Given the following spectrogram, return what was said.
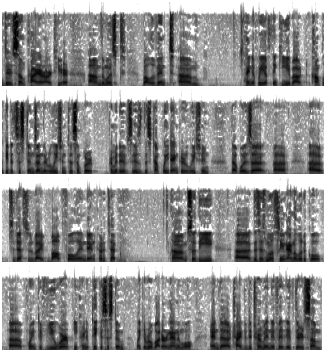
there's some prior art here. Um, the most relevant um, kind of way of thinking about complicated systems and their relation to simpler primitives is this template anchor relation that was uh, uh uh, suggested by Bob Full and Dan Koditschek. Um, so the uh, this is mostly an analytical uh, point of view where you kind of take a system like a robot or an animal and uh, try to determine if, it, if there's some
